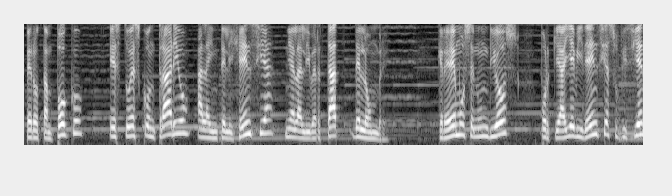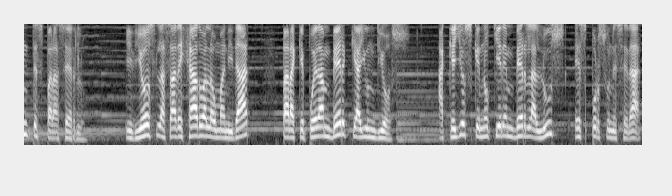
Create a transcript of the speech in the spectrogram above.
Pero tampoco esto es contrario a la inteligencia ni a la libertad del hombre. Creemos en un Dios porque hay evidencias suficientes para hacerlo, y Dios las ha dejado a la humanidad para que puedan ver que hay un Dios. Aquellos que no quieren ver la luz es por su necedad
